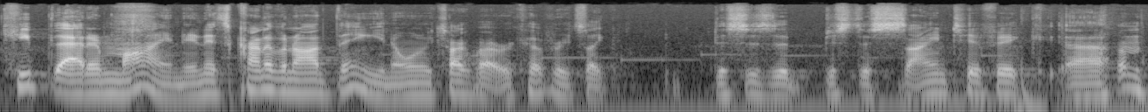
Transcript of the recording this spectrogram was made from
keep that in mind. And it's kind of an odd thing, you know, when we talk about recovery, it's like this is a just a scientific um,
